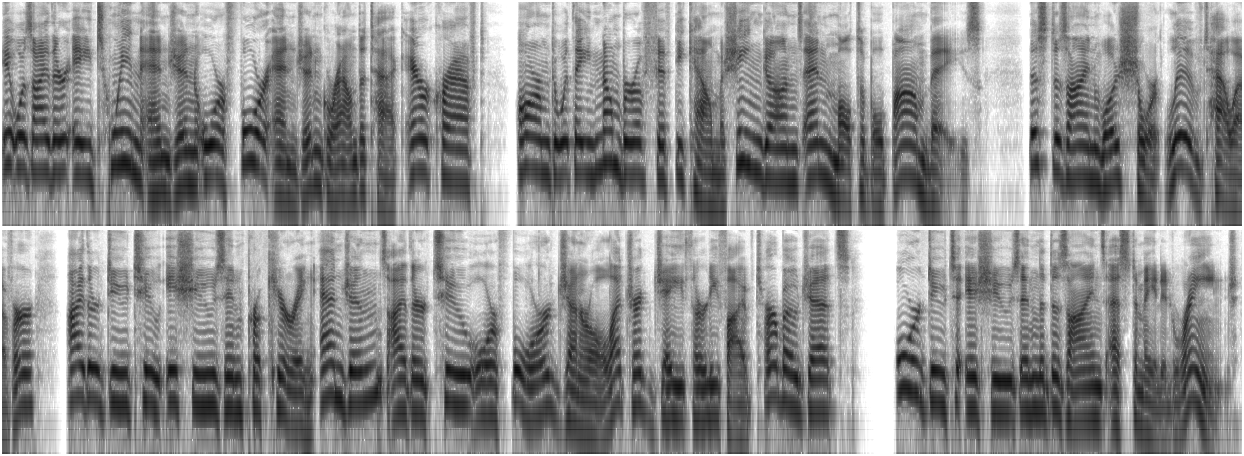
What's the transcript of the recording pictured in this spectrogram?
it was either a twin-engine or four-engine ground attack aircraft, armed with a number of 50 cal machine guns and multiple bomb bays. This design was short-lived, however, either due to issues in procuring engines, either two or four General Electric J35 turbojets, or due to issues in the design's estimated range,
